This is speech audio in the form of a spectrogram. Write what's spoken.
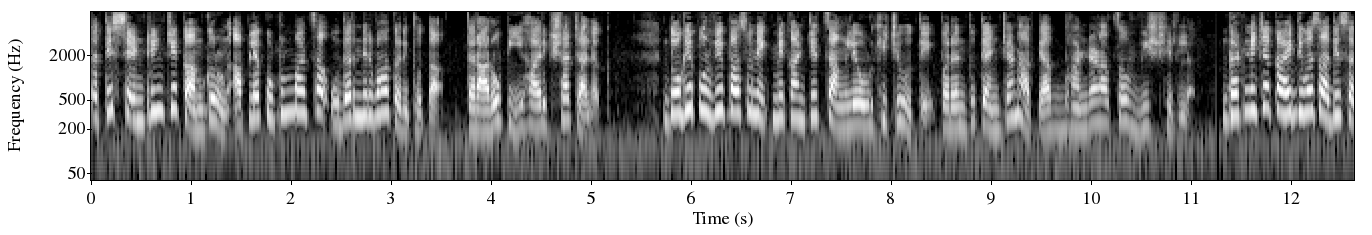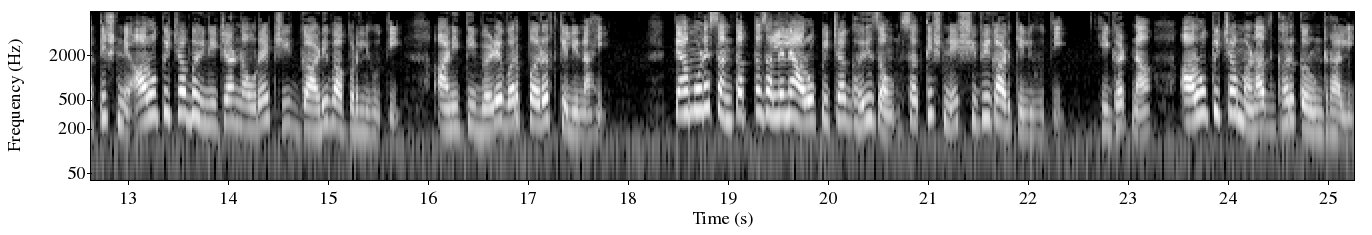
सतीश सेंटरिंगचे काम करून आपल्या कुटुंबाचा उदरनिर्वाह करीत होता तर आरोपी हा रिक्षा चालक. दोघे पूर्वीपासून एकमेकांचे चांगले ओळखीचे होते परंतु त्यांच्या नात्यात भांडणाचं विष शिरलं. घटनेच्या काही दिवस आधी सतीशने आरोपीच्या बहिणीच्या नवऱ्याची गाडी वापरली होती आणि ती वेळेवर परत केली नाही. त्यामुळे संतप्त झालेल्या आरोपीच्या घरी जाऊन सतीशने शिवीगाळ केली होती. ही घटना आरोपीच्या मनात घर करून राहिली.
